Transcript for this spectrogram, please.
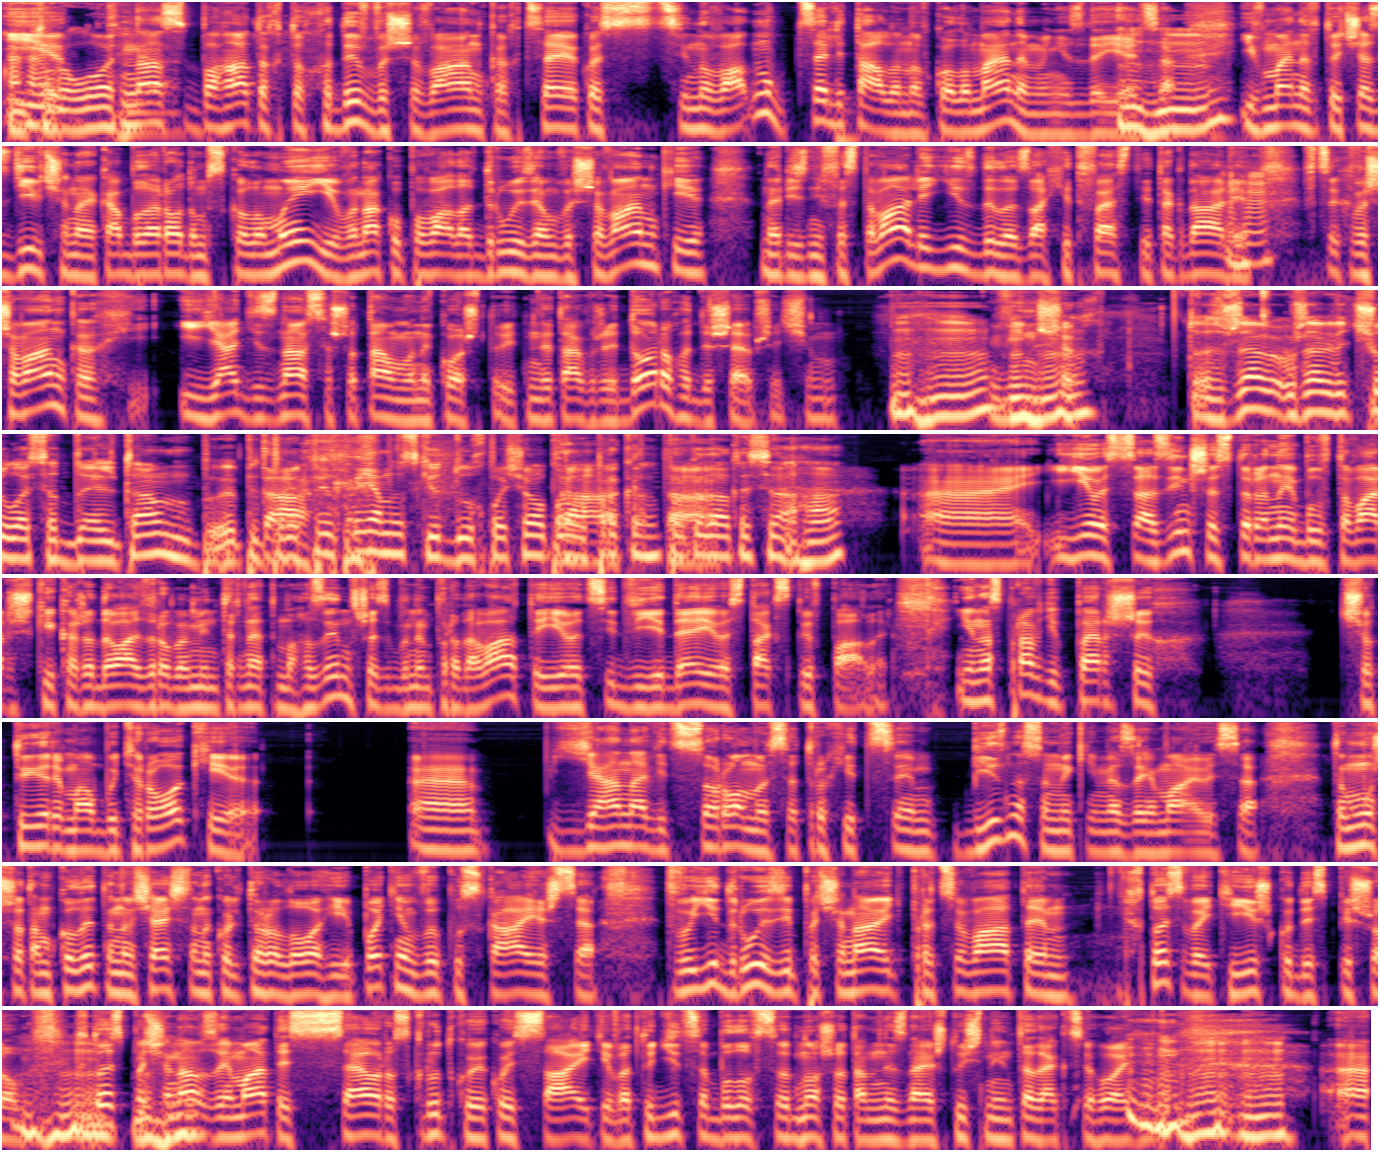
і нас багато хто ходив в вишиванках. Це якось цінувало. Ну, це літало навколо мене, мені здається. І в мене в той час дівчина, яка була родом з Коломиї, вона купувала друзям вишиванки на різні фестивалі, їздили, Захід Фест і так далі. В цих вишиванках. І я дізнався, що там вони коштують не так вже й дорого, дешевше, ніж Мгм. в інших. Угу. Тож вже, вже відчулася дельта, під- підприємницький дух почав Так, прока- так. прокидатися. Ага. Е, І ось а з іншої сторони був товариш, який каже, давай зробимо інтернет-магазин, щось будемо продавати. І оці дві ідеї ось так співпали. І насправді перших чотири, мабуть, роки. е, Я навіть соромився трохи цим бізнесом, яким я займаюся, тому що там, коли ти навчаєшся на культурології, потім випускаєшся, твої друзі починають працювати. Хтось в айтішку десь пішов, Мгм, хтось починав мгм. займатися SEO, розкруткою якоїсь сайтів, а тоді це було все одно, що там не знаю, штучний інтелект сьогодні. Е,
